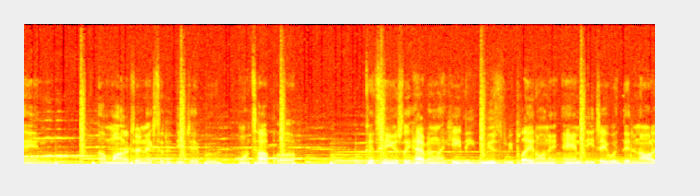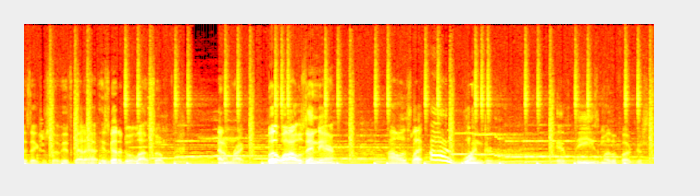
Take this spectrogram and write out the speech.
and a monitor next to the DJ booth on top of continuously having like he need music to be played on it and DJ with it and all this extra stuff. It's gotta it's gotta do a lot. So got him right. But while I was in there, I was like, I wonder if these motherfuckers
